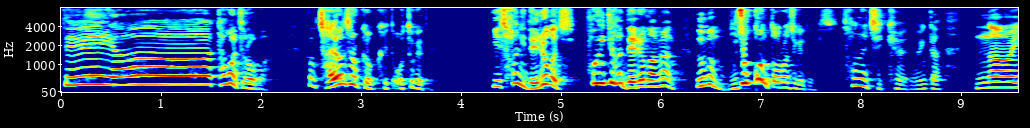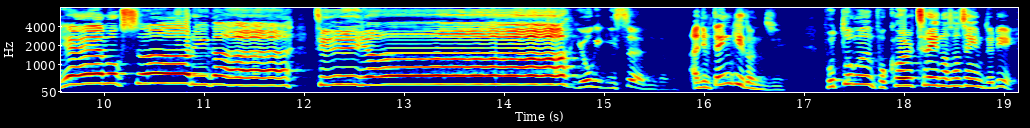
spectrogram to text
들려 턱을 들어봐. 그럼 자연스럽게 어떻게, 돼? 이 선이 내려가지. 포인트가 내려가면 음은 무조건 떨어지게 돼 있어. 선을 지켜야 돼. 그러니까 너의 목소리가 들려 여기 있어야 된다고. 아니면 땡기던지. 보통은 보컬 트레이너 선생님들이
